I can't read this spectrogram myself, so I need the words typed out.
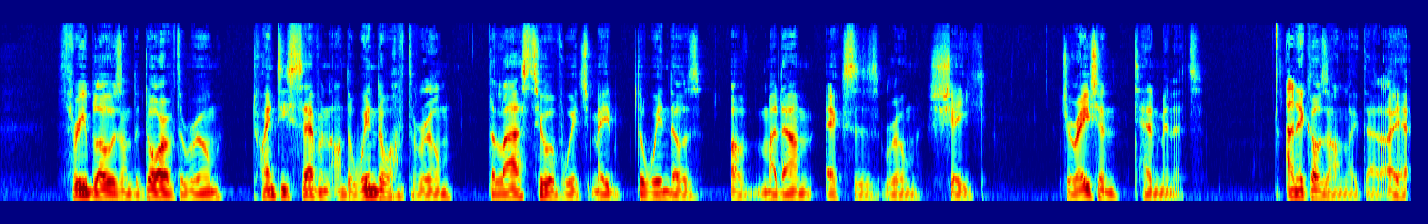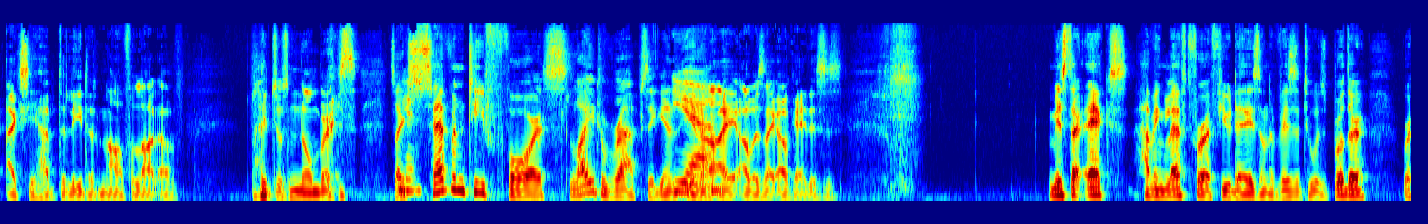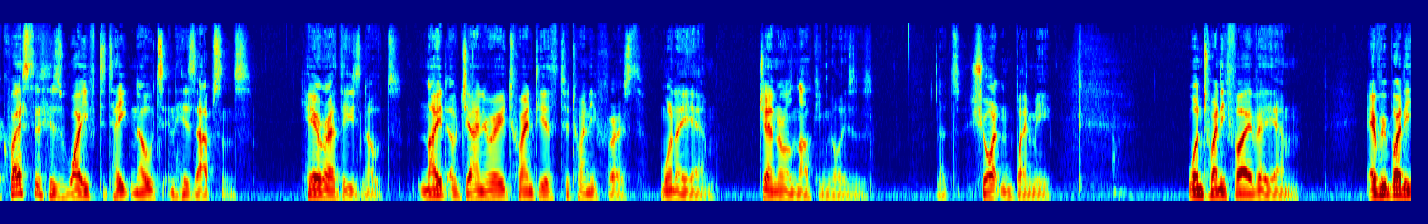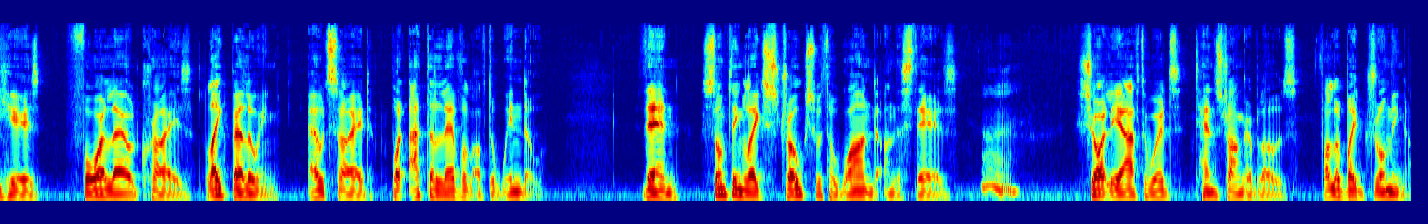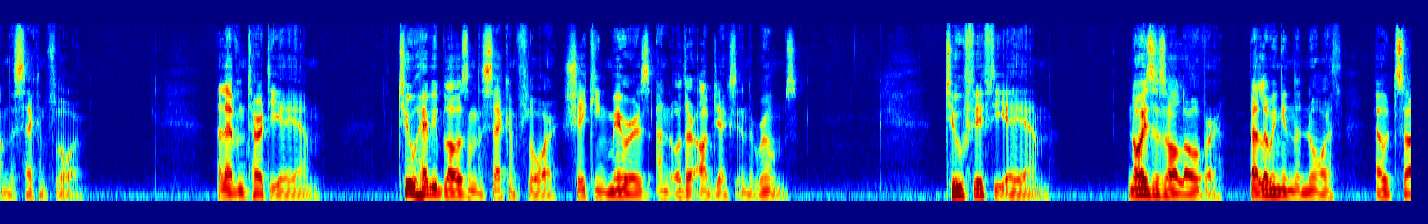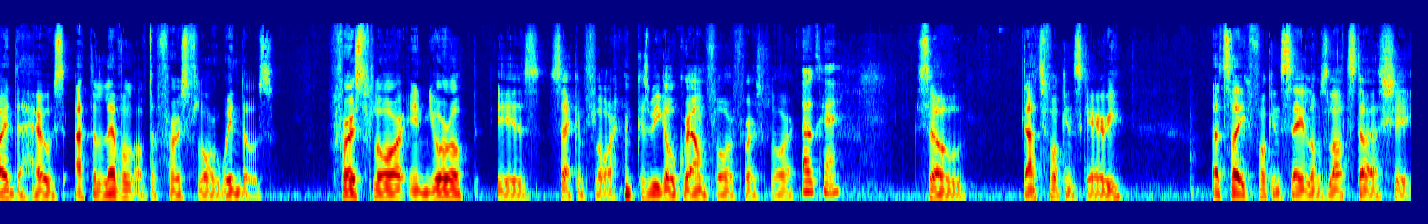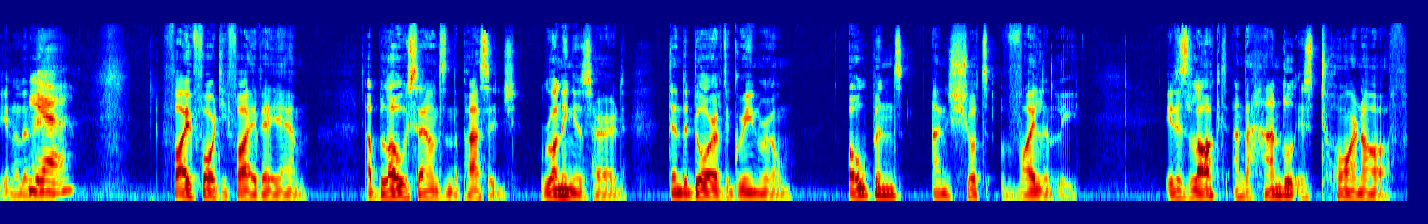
three blows on the door of the room, 27 on the window of the room, the last two of which made the windows of Madame X's room shake. Duration 10 minutes. And it goes on like that. I actually have deleted an awful lot of like just numbers. It's like Yeah. 74 slight raps again. Yeah. you know, I, I was like, okay, this is. Mr. X, having left for a few days on a visit to his brother, requested his wife to take notes in his absence. Here are these notes. Night of January 20th to 21st, 1 a.m. General knocking noises. That's shortened by me. 1:25 a.m. Everybody hears four loud cries, like bellowing, outside, but at the level of the window. Then something like strokes with a wand on the stairs. Huh. Shortly afterwards, 10 stronger blows, followed by drumming on the second floor. 11:30 a.m. Two heavy blows on the second floor, shaking mirrors and other objects in the rooms. 2:50 a.m. Noises all over, bellowing in the north, outside the house at the level of the first floor windows. First floor in Europe is second floor because we go ground floor, first floor. Okay. So that's fucking scary. That's like fucking Salem's Lot style shit, you know what I mean? Yeah. 5:45 a.m. A blow sounds in the passage. Running is heard. Then the door of the green room opens and shuts violently. It is locked and the handle is torn off.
